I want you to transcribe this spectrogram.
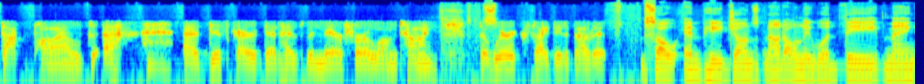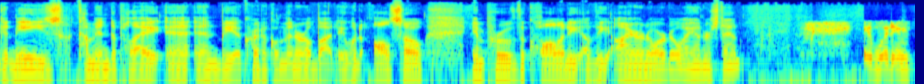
stockpiled uh, uh, discard that has been there for a long time. So we're excited about it. So, MP Jones, not only would the manganese come into play and, and be a critical mineral, but it would also improve the quality of the iron ore, do I understand? it would Im-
